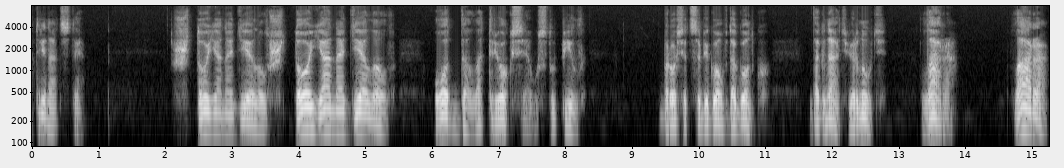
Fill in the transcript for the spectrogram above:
тринадцатая. Что я наделал? Что я наделал? Отдал, отрекся, уступил. Броситься бегом вдогонку. Догнать, вернуть. Лара! Лара!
